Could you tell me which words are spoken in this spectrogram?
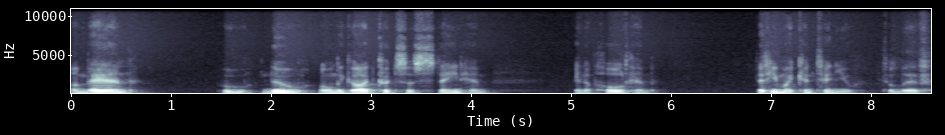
a man who knew only God could sustain him and uphold him that he might continue to live.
